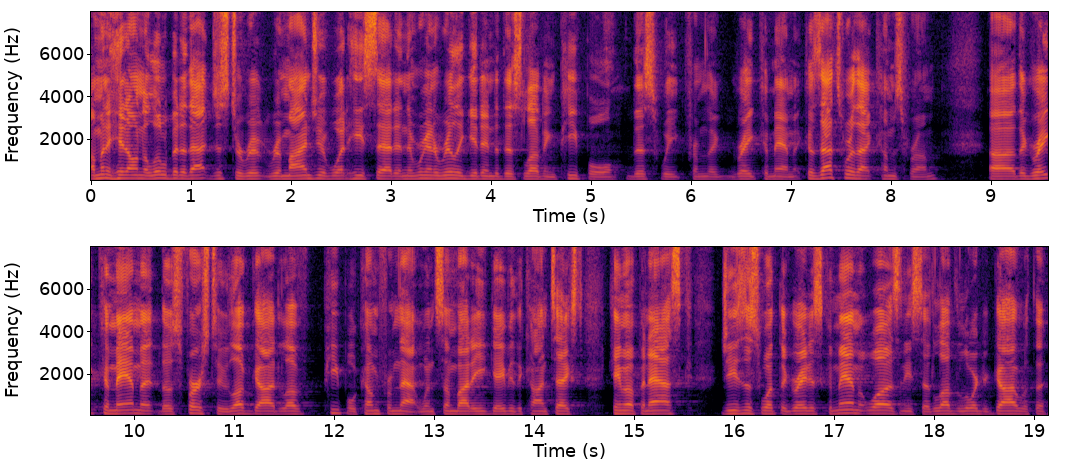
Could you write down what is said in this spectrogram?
I'm going to hit on a little bit of that just to re- remind you of what he said. And then we're going to really get into this loving people this week from the Great Commandment, because that's where that comes from. Uh, the Great Commandment, those first two, love God, love people, come from that. When somebody gave you the context, came up and asked Jesus what the greatest commandment was, and he said, Love the Lord your God with the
